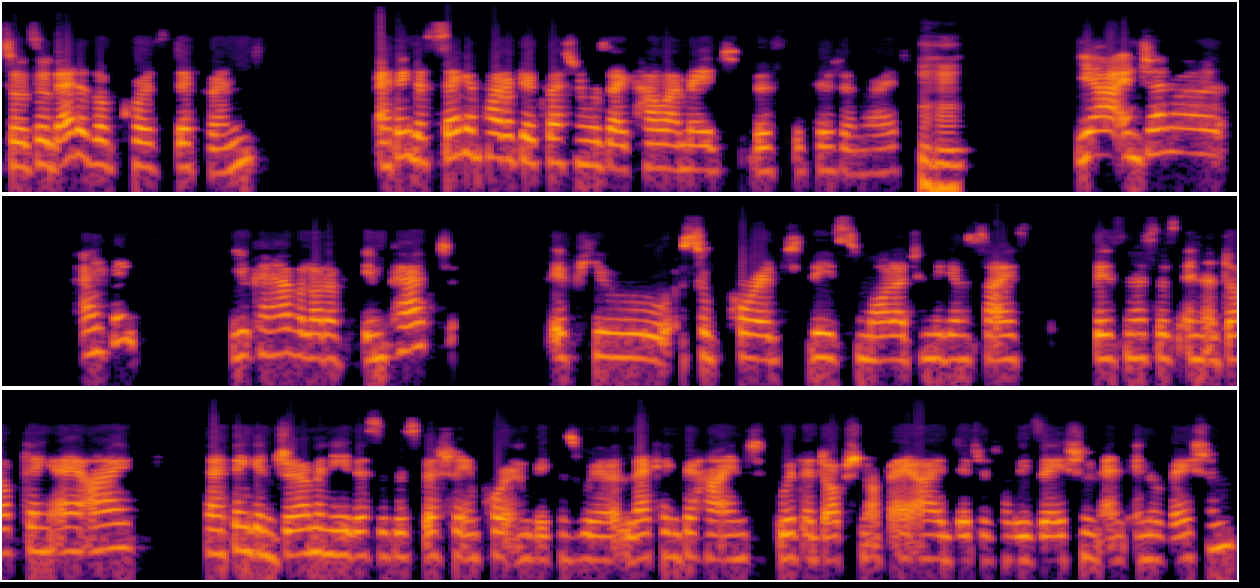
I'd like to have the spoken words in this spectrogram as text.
So, so that is of course different. I think the second part of your question was like how I made this decision, right? Mm-hmm. Yeah, in general, I think you can have a lot of impact if you support these smaller to medium sized businesses in adopting AI. I think in Germany, this is especially important because we're lacking behind with adoption of AI, digitalization and innovation.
